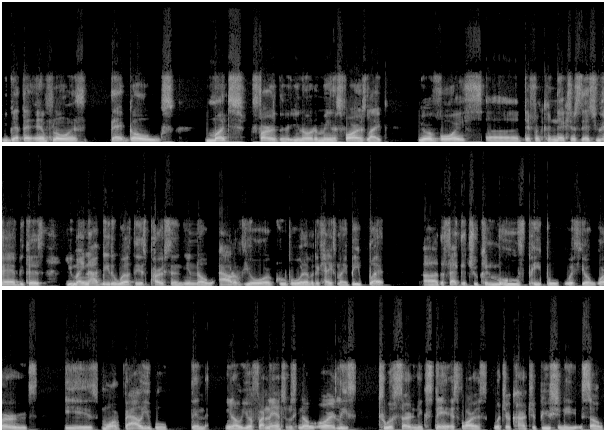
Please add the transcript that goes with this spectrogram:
you got that influence, that goes much further. You know what I mean? As far as like your voice, uh, different connections that you have, because you may not be the wealthiest person, you know, out of your group or whatever the case may be, but uh, the fact that you can move people with your words is more valuable than you know your financials, you know, or at least to a certain extent as far as what your contribution is. So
